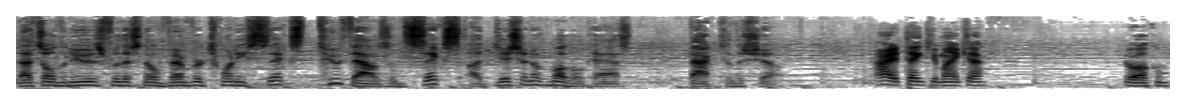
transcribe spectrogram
That's all the news for this November 26, 2006 edition of MuggleCast. Back to the show. All right, thank you, Micah. You're welcome.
